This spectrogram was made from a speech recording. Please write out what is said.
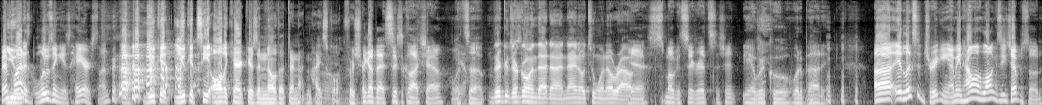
Ben you, Platt is losing his hair, son. you could you could see all the characters and know that they're not in high school for they sure. got that six o'clock shadow. What's up? They're they're going that uh, 90210 route. Yeah, smoking cigarettes and shit. Yeah, we're cool. What about it? uh, it looks intriguing. I mean, how long is each episode?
